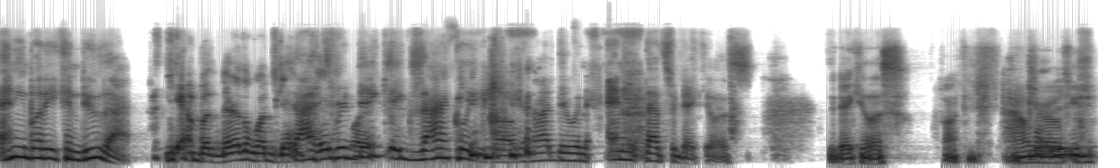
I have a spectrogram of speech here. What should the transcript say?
anybody can do that. Yeah, but they're the ones getting That's paid for it. ridiculous. Exactly, bro. They're not doing any. That's ridiculous. Ridiculous. Fucking Howie You Roseman. should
